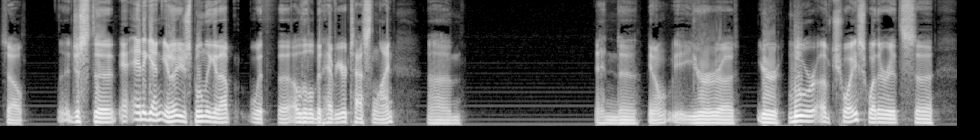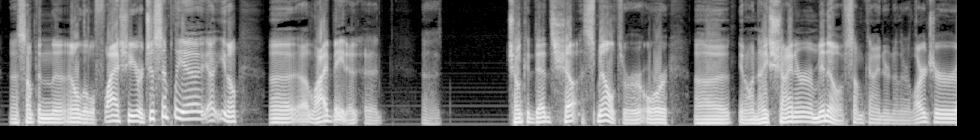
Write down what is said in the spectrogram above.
So uh, just uh, and again, you know, you're spooling it up with uh, a little bit heavier test line. Um, and uh, you know your uh, your lure of choice, whether it's uh, uh something a little flashy or just simply a, a you know a live bait, a, a, chunk of dead smelt, or or you know a nice shiner or minnow of some kind or another, a larger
